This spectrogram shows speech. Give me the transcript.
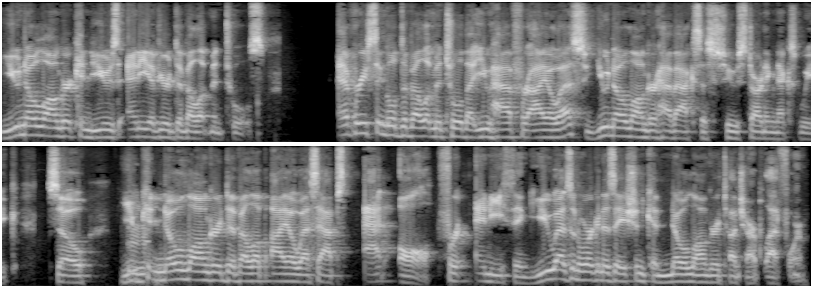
You no longer can use any of your development tools. Every single development tool that you have for iOS, you no longer have access to starting next week. So you Mhm. can no longer develop iOS apps at all for anything. You as an organization can no longer touch our platform.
